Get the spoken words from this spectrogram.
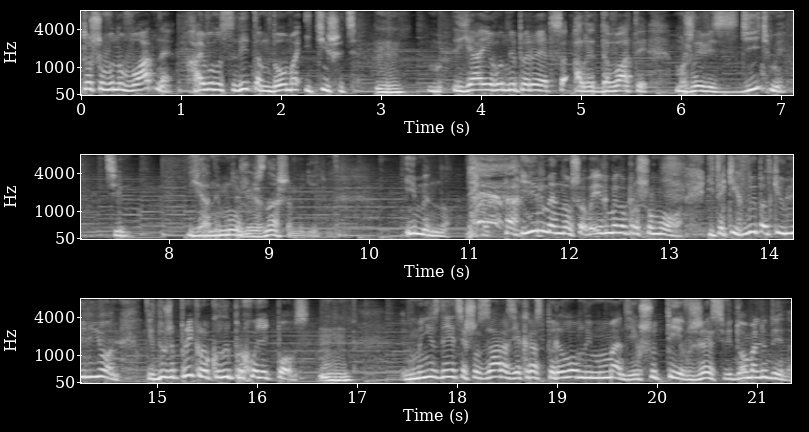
То, що воно ватне, хай воно сидить там вдома і тішиться. М, Я його не перетисав, але давати можливість з дітьми цим я не можу. Тобі ж з нашими дітьми. Іменно. Іменно, що, іменно про що мова. І таких випадків мільйон. І дуже прикро, коли проходять повз. Мені здається, що зараз якраз переломний момент, якщо ти вже свідома людина,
